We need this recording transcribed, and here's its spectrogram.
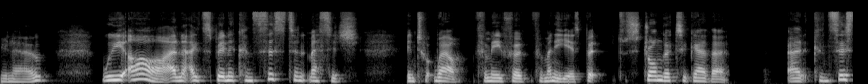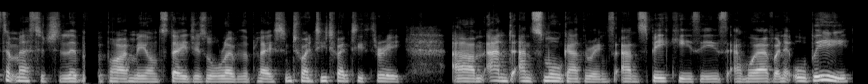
you know. We are. And it's been a consistent message into well, for me for, for many years, but stronger together. A consistent message delivered by me on stages all over the place in 2023, um, and and small gatherings and speakeasies and wherever, and it will be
